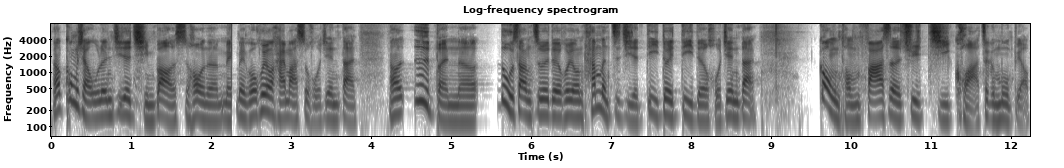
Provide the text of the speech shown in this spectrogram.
然后共享无人机的情报的时候呢，美美国会用海马式火箭弹，然后日本呢陆上自卫队会用他们自己的地对地的火箭弹，共同发射去击垮这个目标。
